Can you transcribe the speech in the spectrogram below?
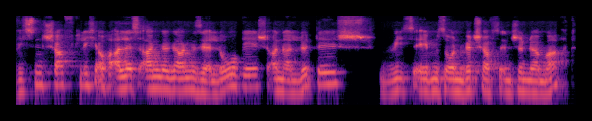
wissenschaftlich auch alles angegangen, sehr logisch, analytisch, wie es eben so ein Wirtschaftsingenieur macht.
